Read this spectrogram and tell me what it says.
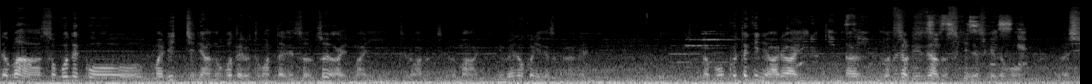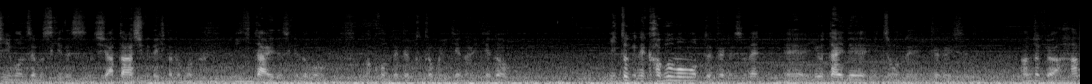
でまあそこでこう、まあ、リッチにあのホテル泊まったり、ね、そういうのがまあいいっていうのがあるんですけどまあ夢の国ですからね。だ僕的にはあれは私はディズニーランド好きですけどもシーも全部好きです。し新しくできたところ行きたいですけども、まあ、混んでてとても行けないけど一時ね株も持っててですね、えー、優待でいつもね行ってたりしてて。あの時は半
